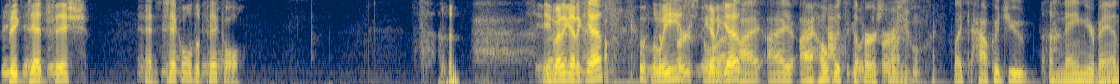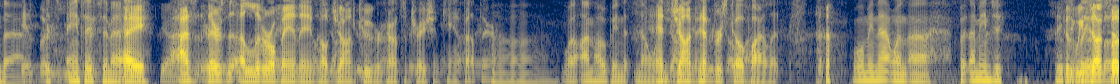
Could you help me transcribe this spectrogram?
Big Dead Fish, and Tickle the Pickle. Anybody got a guess? Go Louise, you got a guess? I, I, I hope have it's the go with first, one. one. Like, how could you name your band that? Hitler It's anti-Semitic. Hey, Yeah. I s there's a literal band name called John Cougar Concentration Camp out there, Uh, well, I'm hoping that no one. and John Denver's co-pilot. Well, I mean that one. Uh, but I mean, to basically we've done both of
